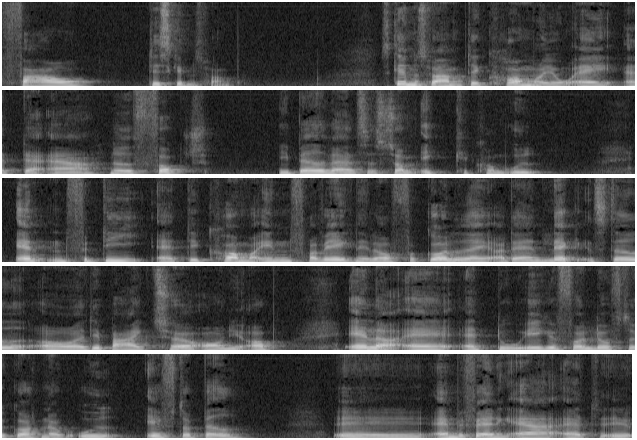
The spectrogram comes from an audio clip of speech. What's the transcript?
farve, det er skimmelsvamp. Skimmelsvamp, det kommer jo af, at der er noget fugt i badeværelset, som ikke kan komme ud. Enten fordi, at det kommer inden fra væggen eller op fra gulvet af, og der er en læk et sted, og det bare ikke tør ordentligt op. Eller af, at du ikke får luftet godt nok ud efter bad. Øh, anbefaling er, at øh,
